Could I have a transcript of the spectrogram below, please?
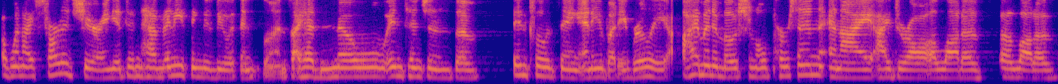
when I started sharing, it didn't have anything to do with influence. I had no intentions of influencing anybody really i'm an emotional person and i i draw a lot of a lot of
